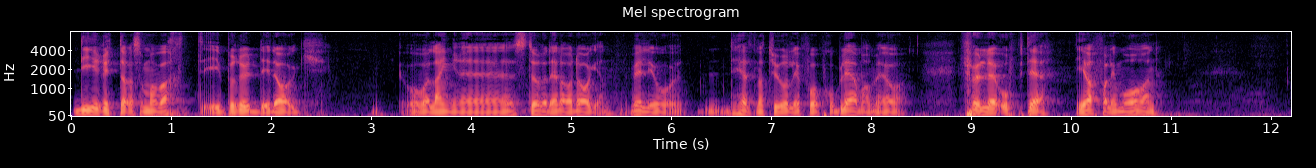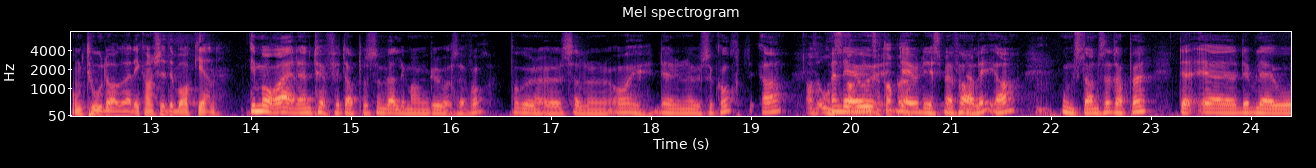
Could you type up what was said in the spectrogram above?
de ryttere som har vært i brudd i dag over lengre, større deler av dagen, vil jo helt naturlig få problemer med å følge opp det. I hvert fall i morgen. Om to dager er de kanskje tilbake igjen. I morgen er det en tøff etappe som veldig mange gruer seg for. På av, selv om, oi, det er jo så kort. Ja. Altså Men det er, jo, det er jo de som er farlige. Ja. Onsdagens etappe. Det, eh, det ble jo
